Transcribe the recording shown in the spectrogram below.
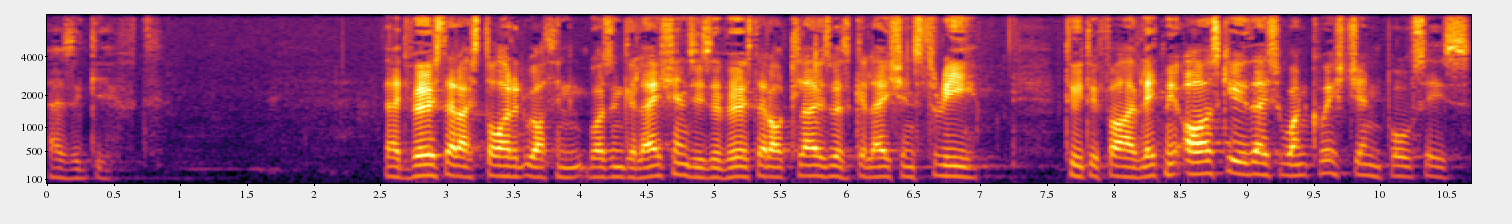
as a gift. That verse that I started with in, was in Galatians is a verse that I'll close with Galatians 3 2 to 5. Let me ask you this one question, Paul says.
